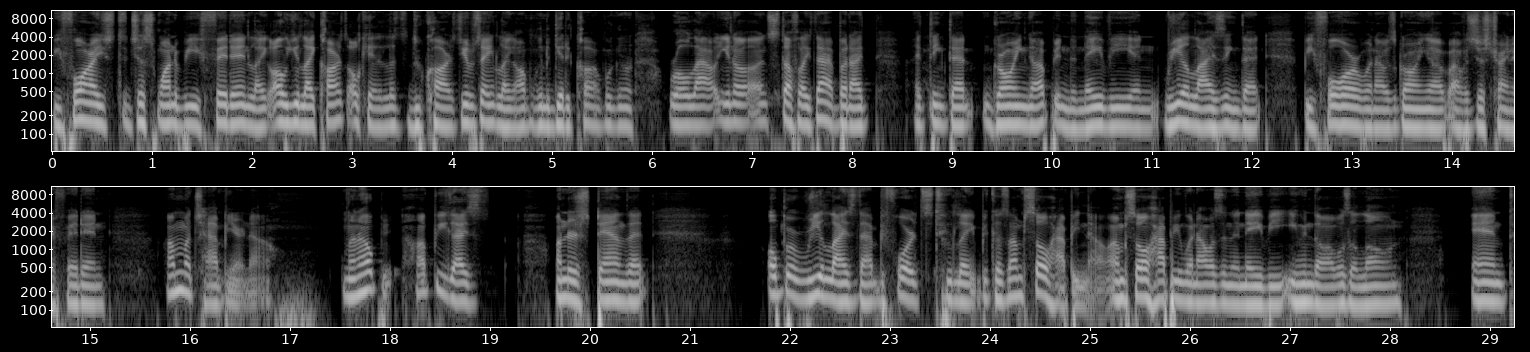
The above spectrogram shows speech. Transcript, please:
before I used to just want to be fit in, like, oh, you like cars? Okay, let's do cars. You know what I'm saying? Like, I'm gonna get a car, we're gonna roll out, you know, and stuff like that. But I I think that growing up in the Navy and realizing that before when I was growing up, I was just trying to fit in, I'm much happier now. And I hope hope you guys understand that Oprah realized that before it's too late because I'm so happy now. I'm so happy when I was in the Navy, even though I was alone. And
